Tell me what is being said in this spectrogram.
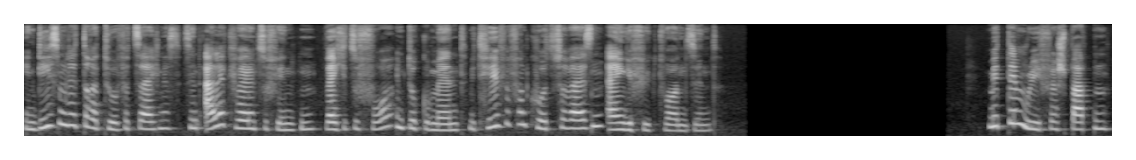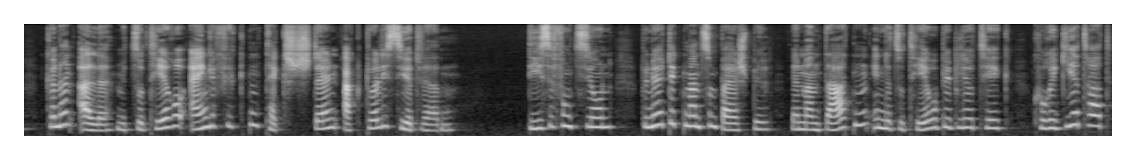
In diesem Literaturverzeichnis sind alle Quellen zu finden, welche zuvor im Dokument mit Hilfe von Kurzverweisen eingefügt worden sind. Mit dem Refresh-Button können alle mit Zotero eingefügten Textstellen aktualisiert werden. Diese Funktion benötigt man zum Beispiel, wenn man Daten in der Zotero-Bibliothek korrigiert hat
